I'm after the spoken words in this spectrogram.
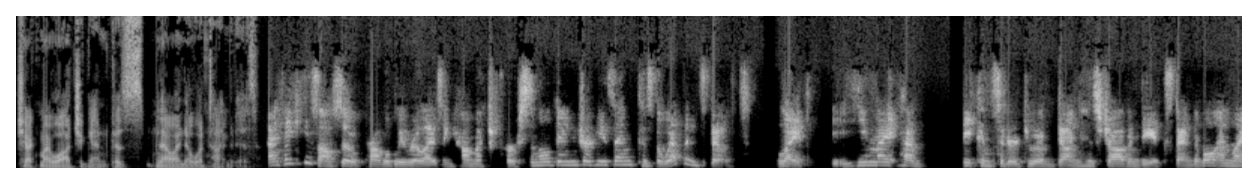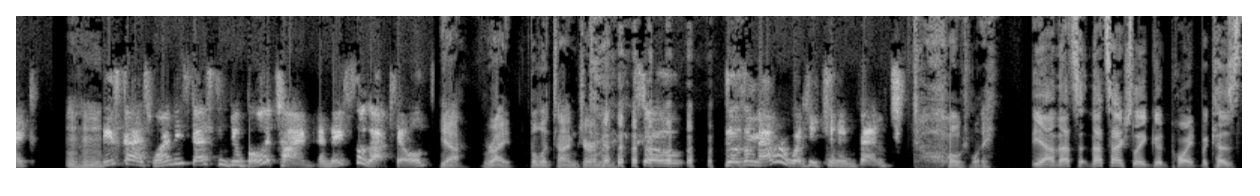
check my watch again because now I know what time it is. I think he's also probably realizing how much personal danger he's in because the weapon's built. Like he might have be considered to have done his job and be expendable. And like hmm these guys, one of these guys can do bullet time and they still got killed. Yeah, right. Bullet time German. So doesn't matter what he can invent. totally. Yeah, that's that's actually a good point because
